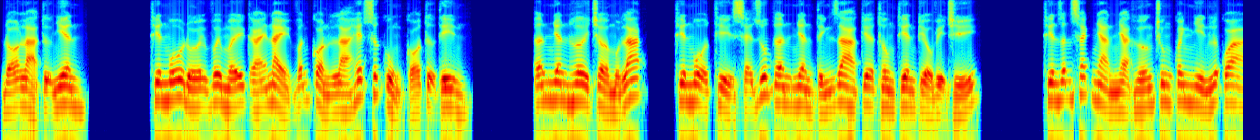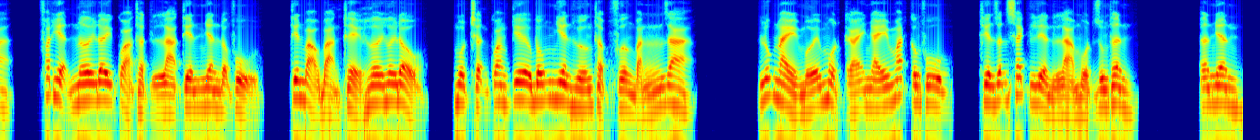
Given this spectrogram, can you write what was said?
Đó là tự nhiên. Thiên mô đối với mấy cái này vẫn còn là hết sức cùng có tự tin. Ân nhân hơi chờ một lát, thiên mộ thì sẽ giúp ân nhân tính ra kia thông thiên kiểu vị trí. Thiên dẫn sách nhàn nhạt hướng chung quanh nhìn lướt qua, phát hiện nơi đây quả thật là tiên nhân động phủ, tiên bảo bản thể hơi hơi đầu, một trận quang tia bỗng nhiên hướng thập phương bắn ra. Lúc này mới một cái nháy mắt công phu, thiên dẫn sách liền là một dung thân. Ân nhân,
